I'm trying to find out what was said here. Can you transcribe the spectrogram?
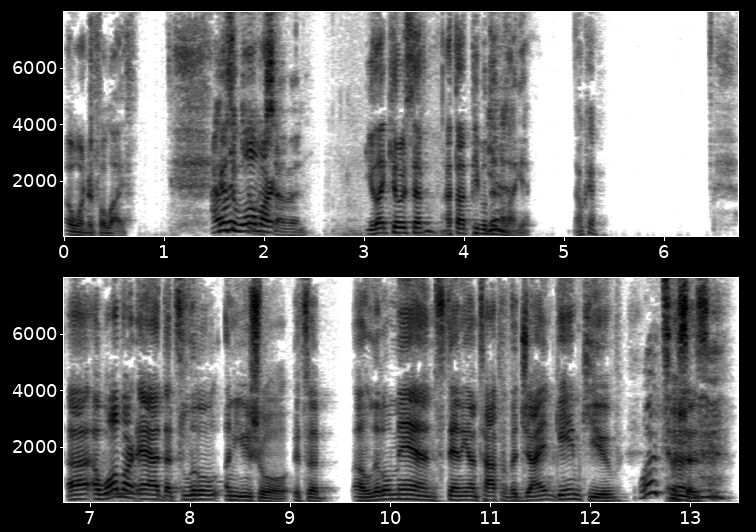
A Wonderful Life. I Here's like a Killer Walmart- 7. You like Killer 7? I thought people didn't Yeah. like it. Okay. Uh, a Walmart ad that's a little unusual. It's a, a little man standing on top of a giant GameCube What? and it says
